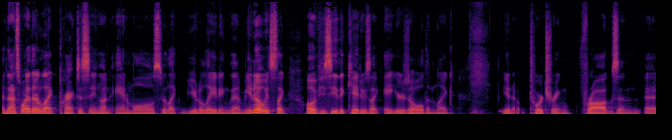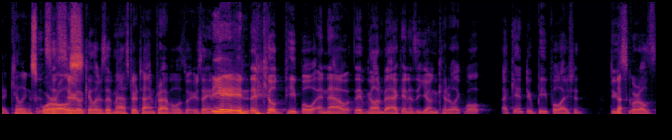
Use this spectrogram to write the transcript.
and that's why they're like practicing on animals, they're like mutilating them. You know, it's like, oh, if you see the kid who's like 8 years old and like you know, torturing frogs and uh, killing So squirrels. serial killers have mastered time travel, is what you're saying. yeah, yeah, yeah. They've killed people, and now they've gone back, and as a young kid, are like, "Well, I can't do people. I should do No, squirrels."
